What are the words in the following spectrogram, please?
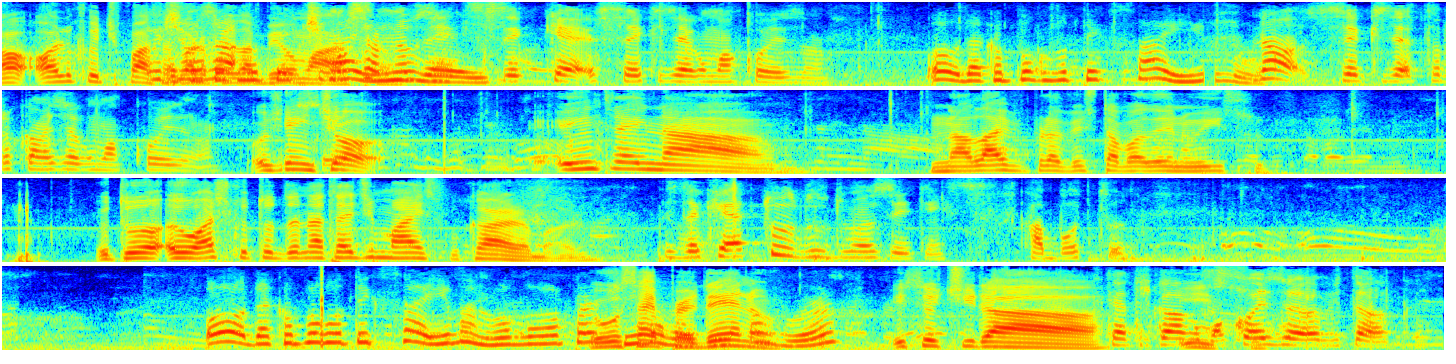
Ó, olha o que eu te passo agora eu pela vou ter que biomassa. Se você quer, se você quiser alguma coisa. Ô, daqui a pouco eu vou ter que sair, mano. Não, se você quiser trocar mais alguma coisa, mano. Ô, gente, ó. Entra aí na. Na live pra ver se tá valendo isso. Eu, tô, eu acho que eu tô dando até demais pro cara, mano. Isso daqui é tudo dos meus itens. Acabou tudo. Ô, daqui a pouco eu vou ter que sair, mano. Vamos uma partida, vou sair velho, perdendo? Por favor. E se eu tirar. Quer trocar alguma isso? coisa, Vitoca?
